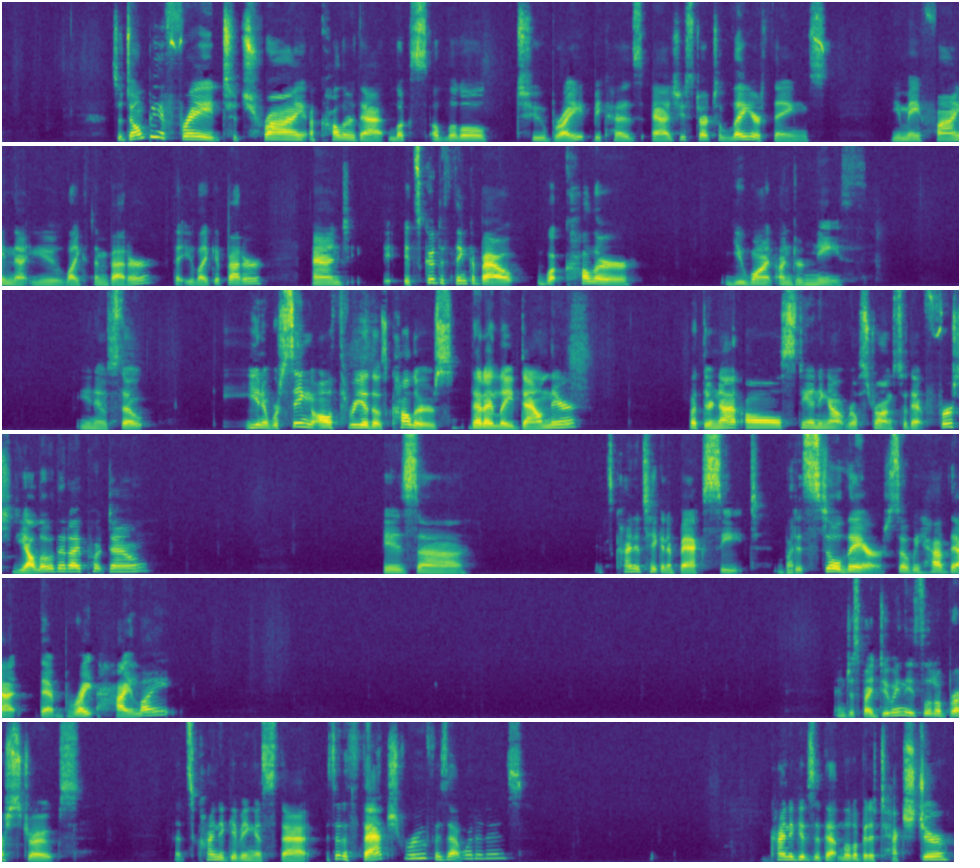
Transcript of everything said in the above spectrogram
So don't be afraid to try a color that looks a little too bright because as you start to layer things, you may find that you like them better, that you like it better. And it's good to think about what color you want underneath. You know, so, you know, we're seeing all three of those colors that I laid down there but they're not all standing out real strong. So that first yellow that I put down is, uh, it's kind of taken a back seat, but it's still there. So we have that, that bright highlight. And just by doing these little brush strokes, that's kind of giving us that. Is it a thatched roof? Is that what it is? kind of gives it that little bit of texture.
